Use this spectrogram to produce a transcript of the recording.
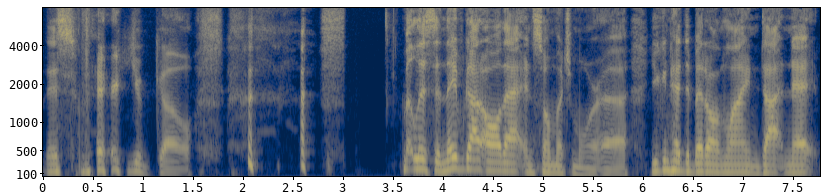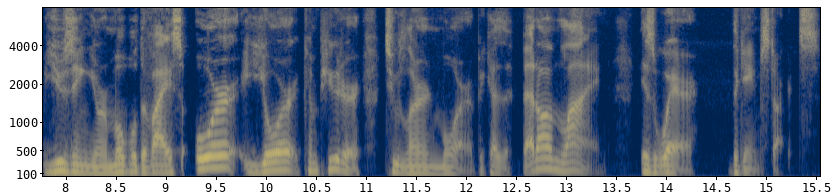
this there you go. But listen, they've got all that and so much more. Uh, you can head to betonline.net using your mobile device or your computer to learn more because BetOnline is where the game starts.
